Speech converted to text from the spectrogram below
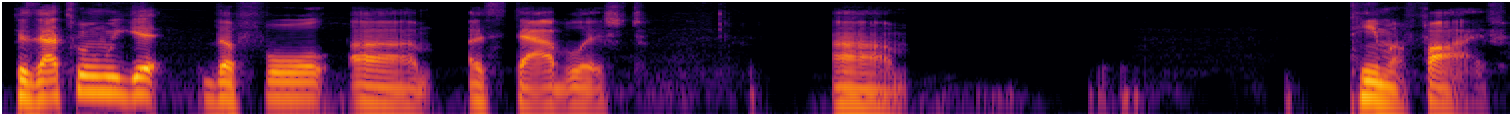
because that's when we get the full um established um team of five.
